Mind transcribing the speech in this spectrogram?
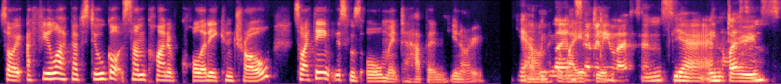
So I feel like I've still got some kind of quality control. So I think this was all meant to happen, you know. Yeah, um, we learned so many did. lessons. Yeah, we and lessons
